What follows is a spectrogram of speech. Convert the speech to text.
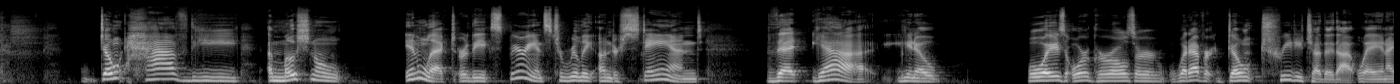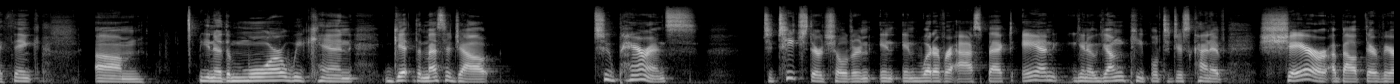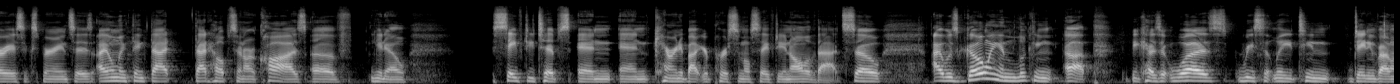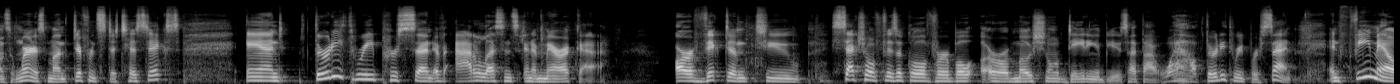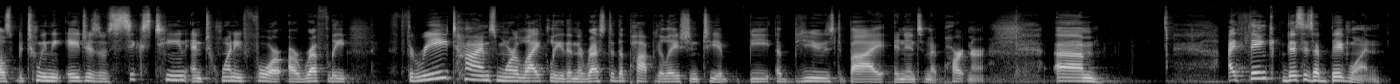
don't have the emotional intellect or the experience to really understand that, yeah, you know, boys or girls or whatever don't treat each other that way. And I think, um, you know, the more we can get the message out to parents to teach their children in, in whatever aspect and you know young people to just kind of share about their various experiences i only think that that helps in our cause of you know safety tips and and caring about your personal safety and all of that. So I was going and looking up because it was recently Teen Dating Violence Awareness Month, different statistics. And 33% of adolescents in America are a victim to sexual, physical, verbal, or emotional dating abuse. I thought, wow, 33%. And females between the ages of 16 and 24 are roughly three times more likely than the rest of the population to be abused by an intimate partner. Um, I think this is a big one.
